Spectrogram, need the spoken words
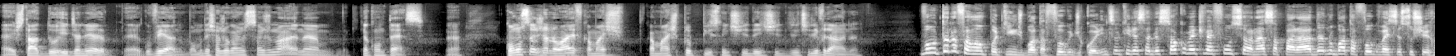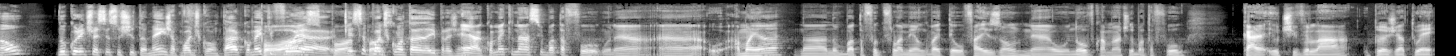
É, estado do Rio de Janeiro, é, governo, vamos deixar jogar em São Januário, né? O que, que acontece, né? Com o São Januário fica mais, fica mais propício a gente, a, gente, a gente livrar, né? Voltando a falar um pouquinho de Botafogo e de Corinthians, eu queria saber só como é que vai funcionar essa parada. No Botafogo vai ser sushirão, no Corinthians vai ser sushi também, já pode contar? Como é que Posso, foi a... O que posso, você posso. pode contar aí pra gente? É, como é que nasce o Botafogo, né? Ah, o- amanhã, na- no Botafogo Flamengo, vai ter o Fire Zone, né? O novo camarote do Botafogo. Cara, eu tive lá, o projeto é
